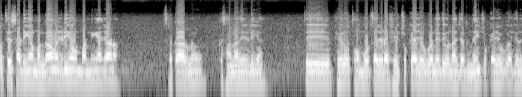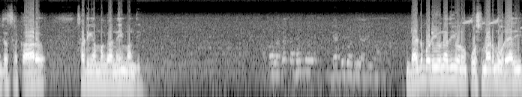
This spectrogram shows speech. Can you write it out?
ਉੱਥੇ ਸਾਡੀਆਂ ਮੰਗਾਂ ਵਾ ਜਿਹੜੀਆਂ ਉਹ ਮੰਨੀਆਂ ਜਾਣ ਸਰਕਾਰ ਨੂੰ ਕਿਸਾਨਾਂ ਦੀਆਂ ਜਿਹੜੀਆਂ। ਤੇ ਫਿਰ ਉੱਥੋਂ ਮੋਰਚਾ ਜਿਹੜਾ ਫਿਰ ਚੁੱਕਿਆ ਜਾਊਗਾ ਨਹੀਂ ਤੇ ਉਹਨਾਂ ਚਿਰ ਨਹੀਂ ਚੁੱਕਿਆ ਜਾਊਗਾ ਜਿੰਨਾ ਚਿਰ ਸਰਕਾਰ ਸਾਡੀਆਂ ਮੰਗਾਂ ਨਹੀਂ ਮੰਨਦੀ। ਡੈੱਡ ਬੋਡੀ ਆ ਰਹੀ ਹੈ। ਡੈੱਡ ਬੋਡੀ ਉਹਨਾਂ ਦੀ ਹੁਣ ਪੋਸਟਮਾਰਟਮ ਹੋ ਰਿਹਾ ਜੀ।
